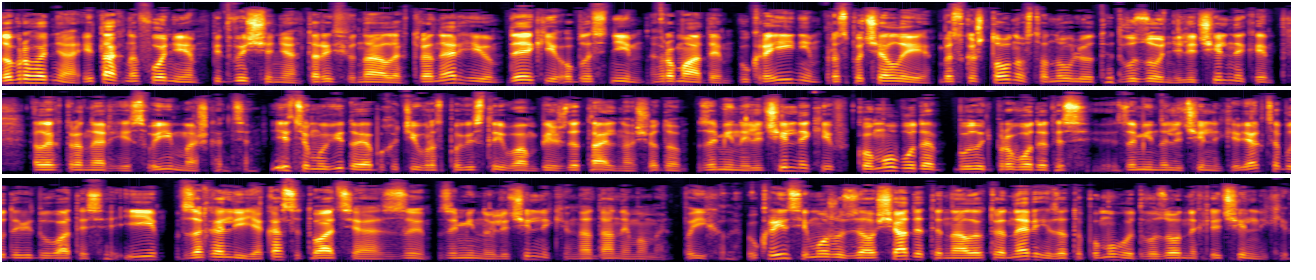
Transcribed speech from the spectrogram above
Доброго дня! І так, на фоні підвищення тарифів на електроенергію, деякі обласні громади в Україні розпочали безкоштовно встановлювати двозонні лічильники електроенергії своїм мешканцям. І в цьому відео я би хотів розповісти вам більш детально щодо заміни лічильників, кому буде будуть проводитись заміна лічильників, як це буде відбуватися, і взагалі яка ситуація з заміною лічильників на даний момент. Поїхали. Українці можуть заощадити на електроенергії за допомогою двозонних лічильників,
